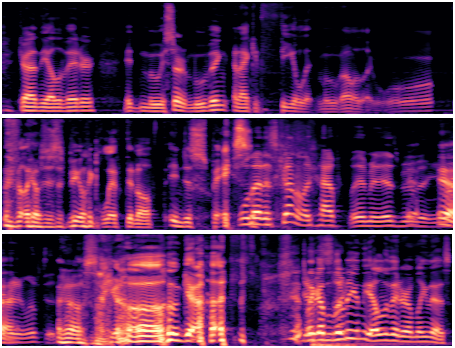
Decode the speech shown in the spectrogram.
Got in the elevator, it moved, started moving, and I could feel it move. I was like, Whoa. I felt like I was just being like lifted off into space. Well, that is kind of like half. I mean, it is moving. You're Yeah. getting lifted. and I was like, oh god. like I'm literally in the elevator. I'm like this.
